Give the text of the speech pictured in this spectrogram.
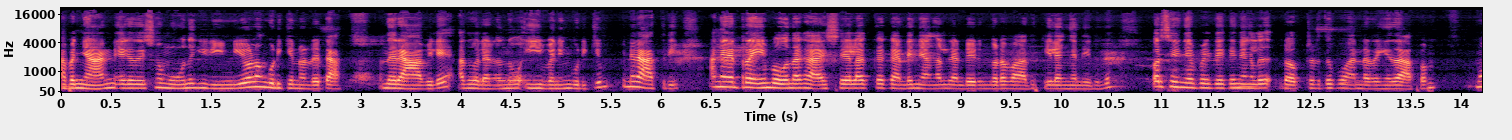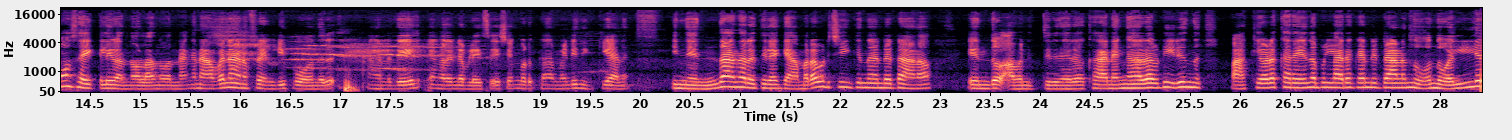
അപ്പം ഞാൻ ഏകദേശം മൂന്ന് ഗ്രീൻ ടീയോളം കുടിക്കുന്നുണ്ട് കേട്ടോ ഒന്ന് രാവിലെ അതുപോലെ തന്നെ ഒന്ന് ഈവനിങ് കുടിക്കും പിന്നെ രാത്രി. അങ്ങനെ ട്രെയിൻ പോകുന്ന കാഴ്ചകളൊക്കെ കണ്ട് ഞങ്ങൾ രണ്ടുപേരും കൂടെ വാതിക്കയിൽ അങ്ങനെ ഇരുന്ന് കുറച്ച് കഴിഞ്ഞപ്പോഴത്തേക്ക് ഞങ്ങൾ ഡോക്ടറെ അടുത്ത് പോകാൻ ഇറങ്ങിയതാ. അപ്പം മോ സൈക്കിളിൽ വന്നോളാന്ന് പറഞ്ഞു. അങ്ങനെ അവനാണ് ഫ്രണ്ടിൽ പോകുന്നത്. അങ്ങനെ ദേ ഞങ്ങൾ എന്റെ സ്റ്റേഷൻ കൊടുക്കാൻ വേണ്ടി നിൽക്കുകയാണ്. ഇന്ന് എന്താണെന്ന് അറിയത്തില്ല. ക്യാമറ പിടിച്ച് നിൽക്കുന്നത് കണ്ടിട്ടാണോ എന്തോ അവൻ ഇത്തിരി നേരം അനങ്ങാതെ അവിടെ ഇരുന്ന് ബാക്കി അവിടെ കരയുന്ന പിള്ളേരെ കണ്ടിട്ടാണെന്ന് തോന്നുന്നു. വലിയ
